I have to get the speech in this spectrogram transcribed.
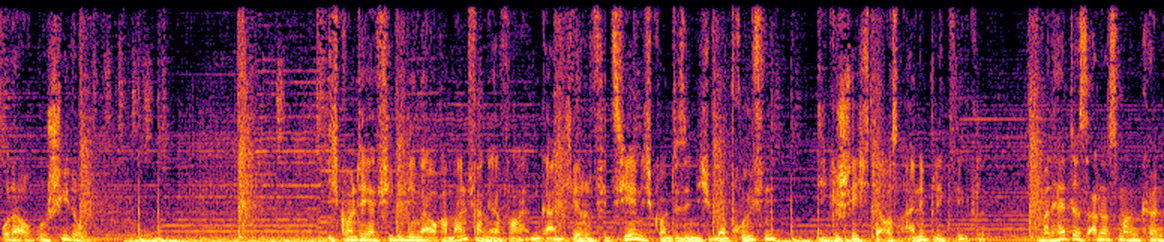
oder auch Bushido. Ich konnte ja viele Dinge auch am Anfang ja vor allem gar nicht verifizieren. Ich konnte sie nicht überprüfen. Die Geschichte aus einem Blickwinkel. Man hätte es anders machen können.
